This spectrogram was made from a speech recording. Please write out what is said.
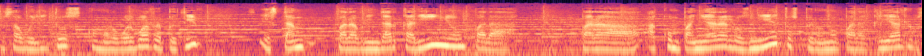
Los abuelitos, como lo vuelvo a repetir, están para brindar cariño, para, para acompañar a los nietos, pero no para criarlos.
